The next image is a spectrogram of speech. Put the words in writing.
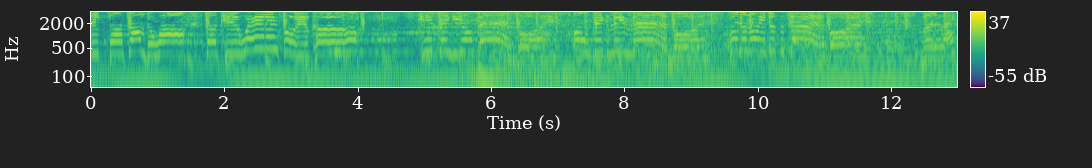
tick tock on the wall, stuck here waiting.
